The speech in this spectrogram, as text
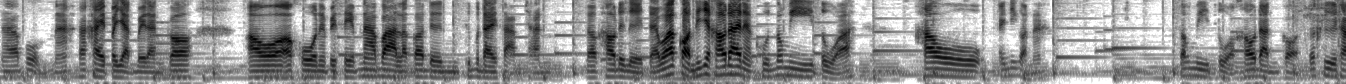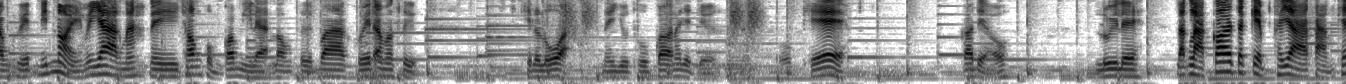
นะครับผมนะถ้าใครประหยัดใบดันก็เอาอาโคเนี่ยไปเซฟหน้าบ้านแล้วก็เดินขึ้นบันไดสามชั้น แล้วเข้าได้เลย แต่ว่าก่อนที่จะเข้าได้เนี่ยคุณต้องมีตั๋วเข้าไอ้นี่ก่อนนะ ต้องมีตั๋วเข้าดันก่อนก็คือทำเควสนิดหน่อยไม่ยากนะ ในช่องผมก็มีแล้วลองเซิร์ชว่าเควสอามาสึเคโรโรอะใน YouTube ก็น่าจะเจอ โอเค ก็เดี๋ยว ลุยเลย หลักๆ ก็จะเก็บขยะ3แค่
